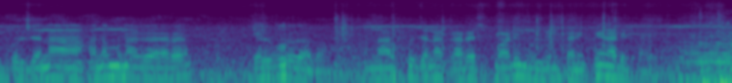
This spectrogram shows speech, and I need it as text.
ಇಬ್ಬರು ಜನ ಹನುಮನಗರ ಯಲಬುರ್ಗದವರು. ನಾಲ್ಕು ಜನಕ್ಕೆ ಅರೆಸ್ಟ್ ಮಾಡಿ ಮುಂದಿನ ತನಿಖೆ ನಡೀತಾ ಇದೆ.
